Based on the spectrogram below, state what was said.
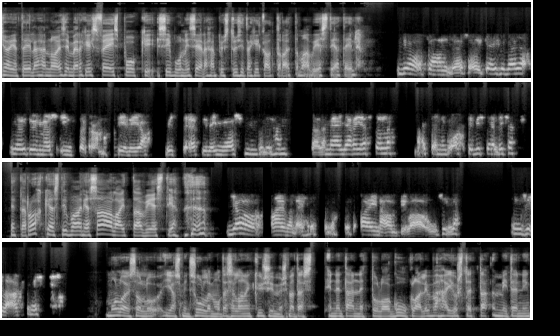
Joo, ja teillähän on esimerkiksi Facebook-sivu, niin siellähän pystyy sitäkin kautta laittamaan viestiä teille. Joo, se on myös oikein hyvä ja löytyy myös Instagram-tili ja Twitter-tili myös niin kuin ihan täällä meidän järjestöllä näiden niin aktiivisten lisäksi. Että rohkeasti vaan ja saa laittaa viestiä. Joo, aivan ehdottomasti, että aina on tilaa uusilla, uusilla aktivisteilla. Mulla olisi ollut, Jasmin, sulle muuten sellainen kysymys. Mä tässä ennen tänne tuloa googlailin vähän just, että miten niin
